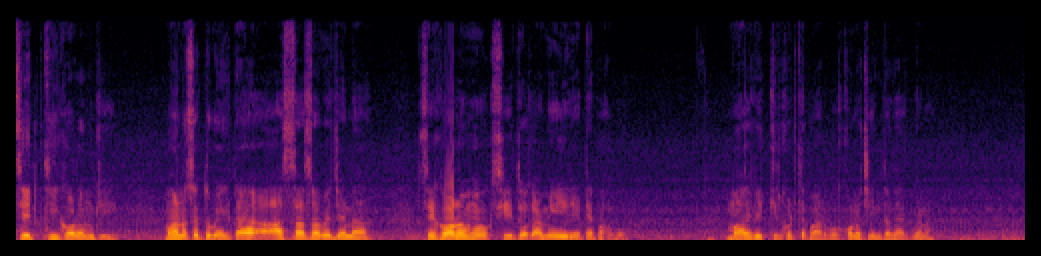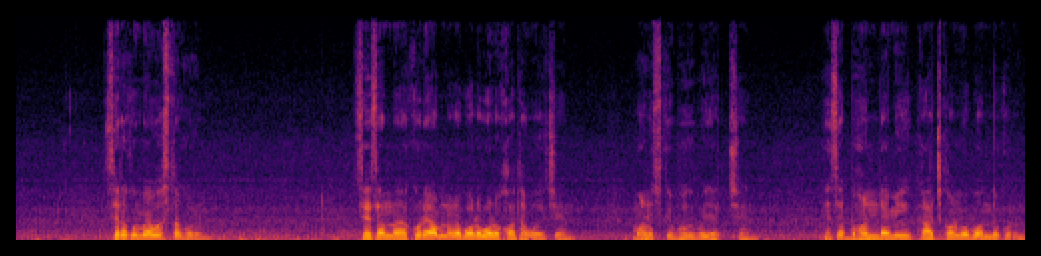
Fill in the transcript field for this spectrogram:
শীত কি, গরম কি? মানুষের তবু একটা আশ্বাস হবে যে না, সে গরম হোক, শীত হোক, আমি এই রেটে পাবো। মাল বিক্রি করতে পারব, কোনো চিন্তা থাকবে না। সেরকম ব্যবস্থা করুন। সেসব না করে আপনারা বড় বড় কথা বলছেন, মানুষকে ভুল বোঝাচ্ছেন। এসব ভণ্ডামি কাজকর্ম বন্ধ করুন।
